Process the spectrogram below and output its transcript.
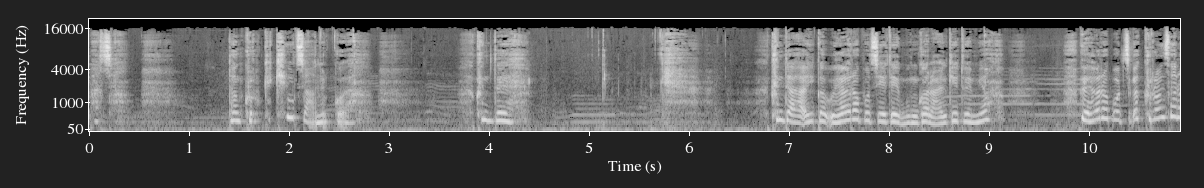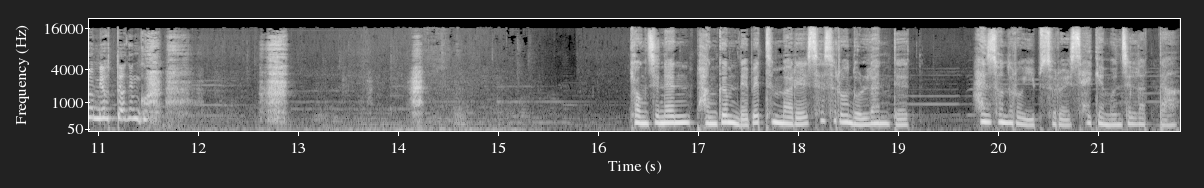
맞아. 난 그렇게 키우지 않을 거야. 근데, 근데 아이가 외할아버지에 대해 뭔가를 알게 되면 외할아버지가 그런 사람이었다는 걸. 경진은 방금 내뱉은 말에 스스로 놀란 듯 한 손으로 입술을 세게 문질렀다.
